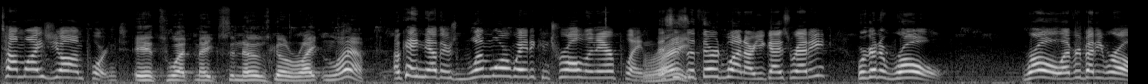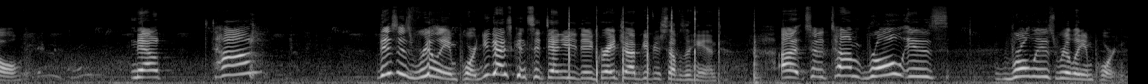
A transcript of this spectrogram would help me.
Tom, why is yaw important? It's what makes the nose go right and left. Okay, now there's one more way to control an airplane. This is the third one. Are you guys ready? We're gonna roll. Roll, everybody roll. Now, Tom, this is really important. You guys can sit down. You did a great job. Give yourselves a hand. Uh, so, Tom, roll is roll is really important.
